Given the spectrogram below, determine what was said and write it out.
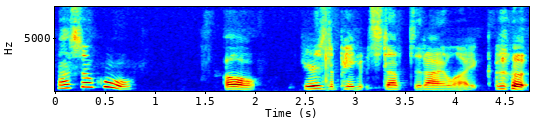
That's so cool. Oh, here's the pink stuff that I like.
